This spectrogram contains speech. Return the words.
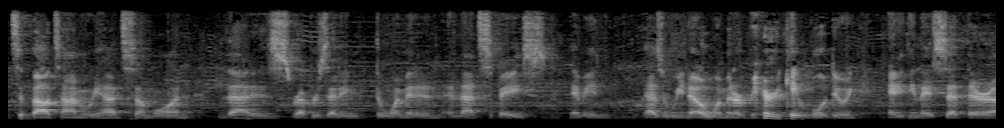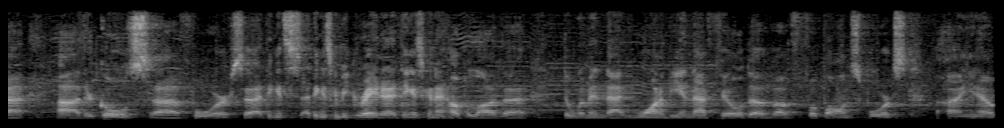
it's about time we had someone that is representing the women in, in that space. I mean, as we know, women are very capable of doing anything they set their uh, uh, their goals uh, for. So I think it's I think it's gonna be great, and I think it's gonna help a lot of the the women that want to be in that field of, of football and sports. Uh, you know,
